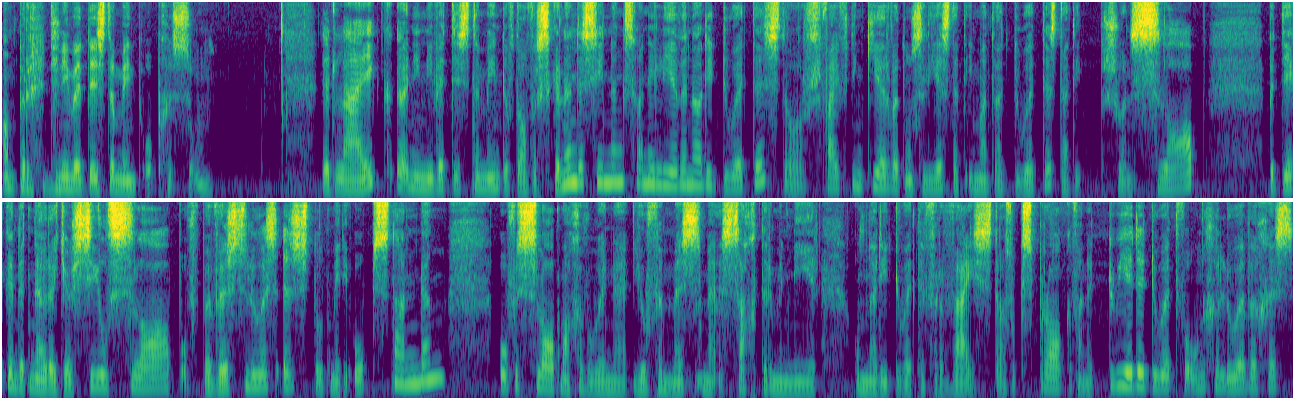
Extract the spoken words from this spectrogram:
amper die Nuwe Testament opgesom. Dit lyk in die Nuwe Testament of daar verskillende sienings van die lewe na die dood is. Daar's 15 keer wat ons lees dat iemand wat dood is, dat die persoon slaap beteken dit nou dat jou siel slaap of bewusteloos is tot met die opstanding of 'n slaap maar gewone eufemisme 'n sagter manier om na die dood te verwys. Daar's ook sprake van 'n tweede dood vir ongelowiges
